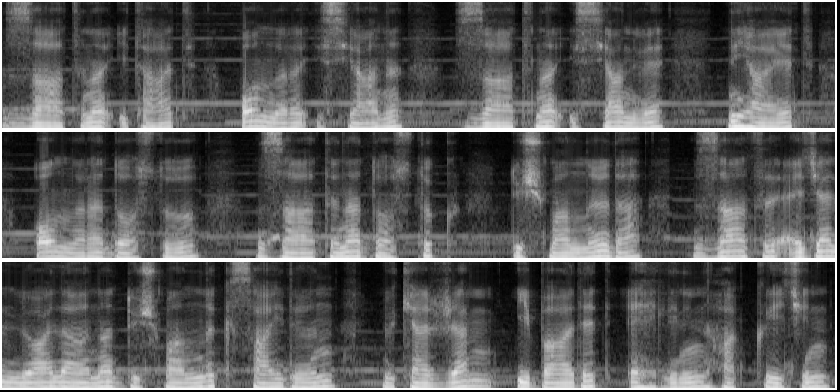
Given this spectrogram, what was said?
zatına itaat, onlara isyanı, zatına isyan ve nihayet onlara dostluğu, zatına dostluk, düşmanlığı da zatı ecellü alana düşmanlık saydığın mükerrem ibadet ehlinin hakkı için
